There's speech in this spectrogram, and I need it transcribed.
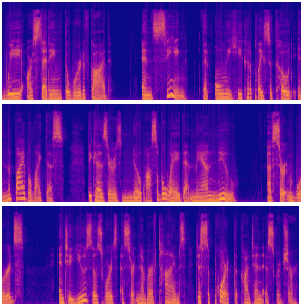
We are studying the Word of God and seeing that only He could have placed a code in the Bible like this because there is no possible way that man knew of certain words and to use those words a certain number of times to support the content of Scripture.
